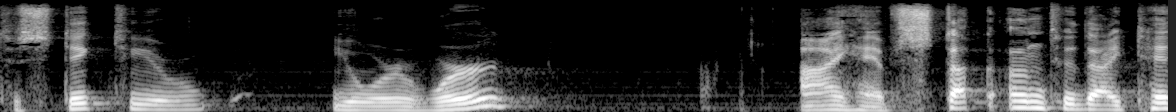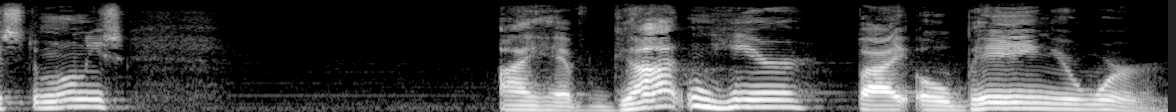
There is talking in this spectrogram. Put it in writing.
to stick to your, your word I have stuck unto thy testimonies. I have gotten here by obeying your word.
